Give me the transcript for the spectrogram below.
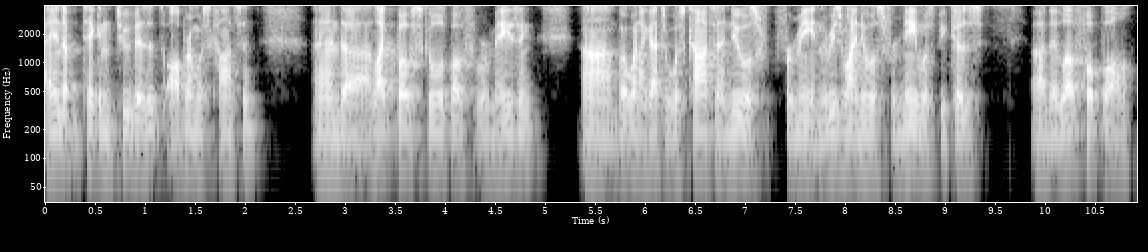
I ended up taking two visits, Auburn, Wisconsin, and uh, I liked both schools. Both were amazing. Um, but when I got to Wisconsin, I knew it was for me. And the reason why I knew it was for me was because uh, they love football,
